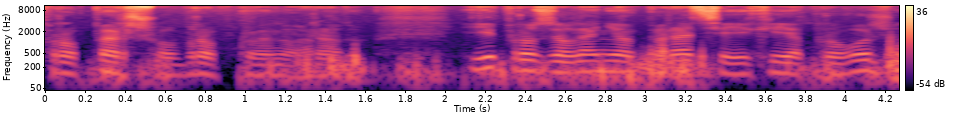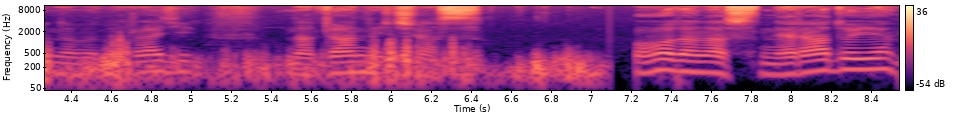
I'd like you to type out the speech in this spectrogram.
про першу обробку винограду і про зелені операції, які я проводжу на винограді на даний час. Погода нас не радує,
